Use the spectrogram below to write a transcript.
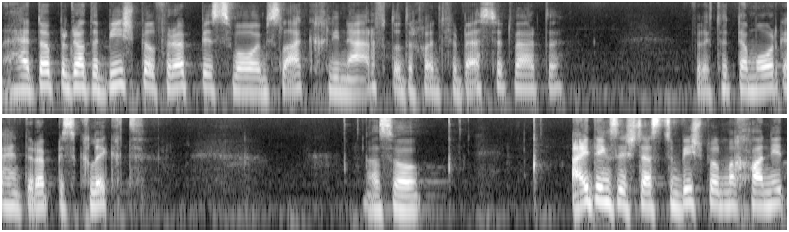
hat jemand gerade ein Beispiel für etwas, das im Slack ein nervt oder könnte verbessert werden? Vielleicht heute Morgen habt ihr etwas geklickt. Also Allerdings ist das zum Beispiel, man kann nicht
